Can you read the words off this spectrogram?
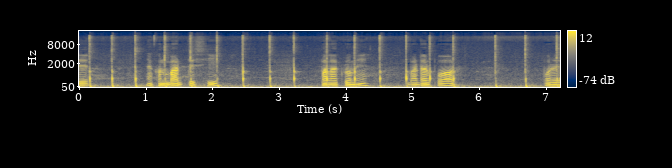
যে এখন বাড়তেছি পালাক্রমে। বাটার পর পরে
